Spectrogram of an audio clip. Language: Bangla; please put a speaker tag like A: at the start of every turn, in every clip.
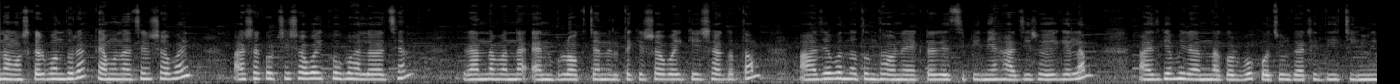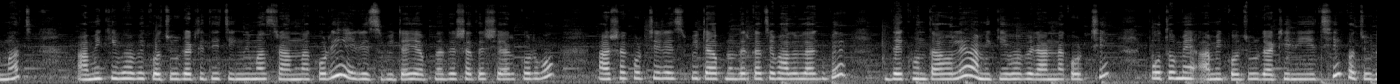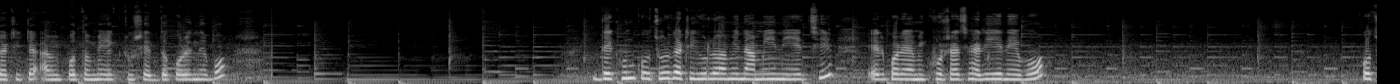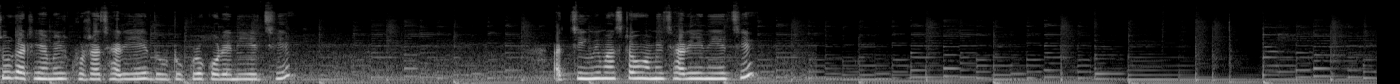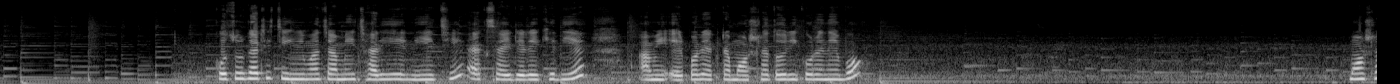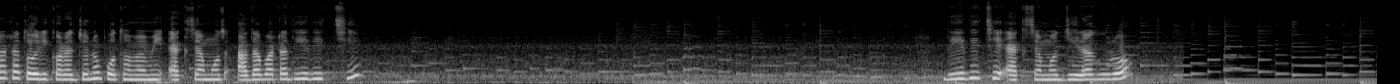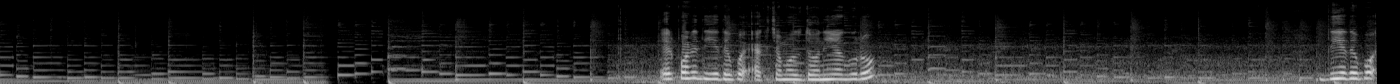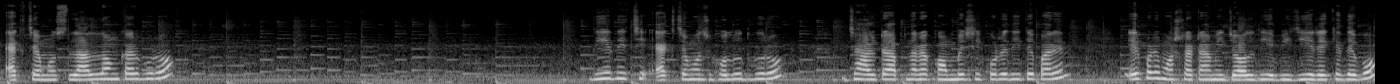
A: নমস্কার বন্ধুরা, কেমন আছেন সবাই? আশা করছি সবাই খুব ভালো আছেন। রান্নাবান্না অ্যান্ড ব্লগ চ্যানেল থেকে সবাইকে স্বাগতম। আজ আবার নতুন ধরনের একটা রেসিপি নিয়ে হাজির হয়ে গেলাম। আজকে আমি রান্না করব কচুর গাঠি দিয়ে চিংড়ি মাছ। আমি কীভাবে কচুর গাঠি দিয়ে চিংড়ি মাছ রান্না করি, এই রেসিপিটাই আপনাদের সাথে শেয়ার করব। আশা করছি রেসিপিটা আপনাদের কাছে ভালো লাগবে। দেখুন তাহলে আমি কীভাবে রান্না করছি। প্রথমে আমি কচুর গাঠি নিয়েছি, কচুর গাঠিটা আমি প্রথমে একটু সেদ্ধ করে নেব। দেখুন, কচুর গাঠিগুলো আমি নামিয়ে নিয়েছি, এরপরে আমি খোসা ছাড়িয়ে নেব। কচুর গাঠি আমি খোসা ছাড়িয়ে দু টুকরো করে নিয়েছি। আর চিংড়ি মাছটাও আমি ছাড়িয়ে নিয়েছি। কচুর গাঠি চিংড়ি মাছ আমি ছাড়িয়ে নিয়েছি এক সাইডে রেখে দিয়ে। আমি এরপরে একটা মশলা তৈরি করে নেব। মশলাটা তৈরি করার জন্য প্রথমে আমি এক চামচ আদা বাটা দিয়ে দিচ্ছি। দিয়ে দিচ্ছি এক চামচ জিরা গুঁড়ো। এরপরে দিয়ে দেব এক চামচ ধনিয়া গুঁড়ো। দিয়ে দেব এক চামচ লাল লঙ্কার গুঁড়ো। দিয়ে দিচ্ছি এক চামচ হলুদ গুঁড়ো। ঝালটা আপনারা কম বেশি করে দিতে পারেন। এরপরে মশলাটা আমি জল দিয়ে ভিজিয়ে রেখে দেবো।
